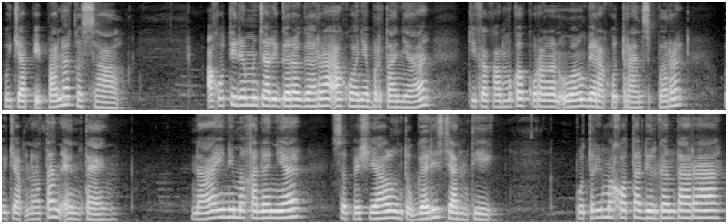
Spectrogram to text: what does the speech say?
Ucap Ipana kesal. Aku tidak mencari gara-gara, aku hanya bertanya, jika kamu kekurangan uang biar aku transfer, ucap Nathan enteng. Nah, ini makanannya, spesial untuk gadis cantik. Putri Mahkota Dirgantara,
